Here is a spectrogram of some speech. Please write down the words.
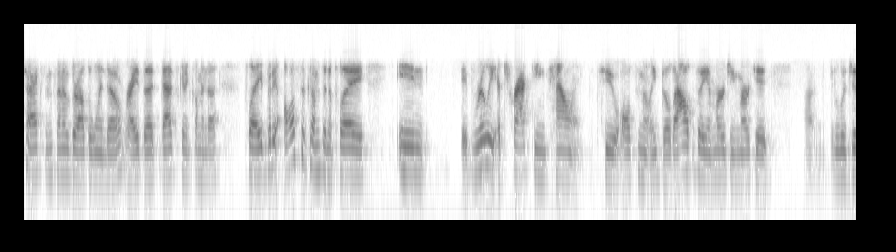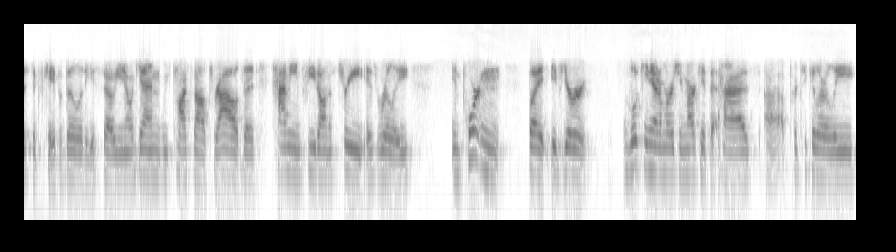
tax incentives are out the window, right? That that's going to come into play, but it also comes into play in really attracting talent to ultimately build out the emerging market uh, logistics capabilities. So, you know, again, we've talked about throughout that having feet on the street is really important. But if you're looking at an emerging market that has uh, particularly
